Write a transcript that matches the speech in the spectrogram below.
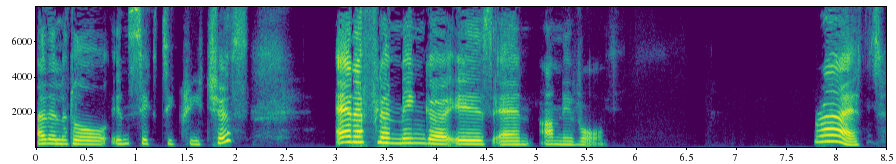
other little insecty creatures. And a flamingo is an omnivore. Right.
